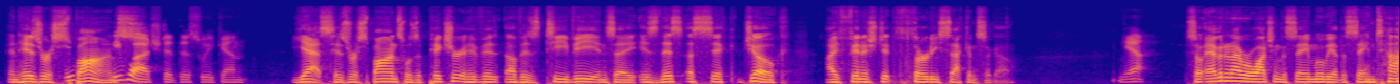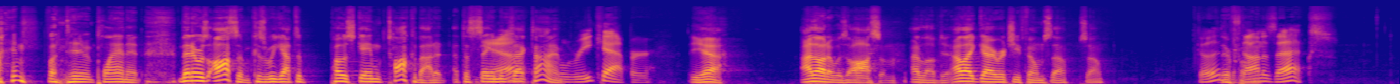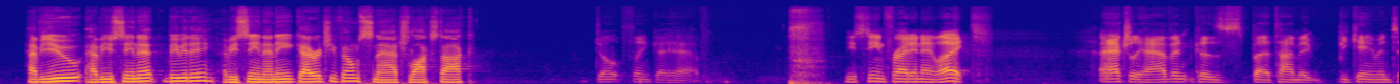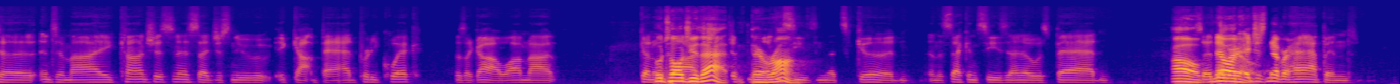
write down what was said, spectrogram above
And his response, he watched it this weekend. Yes, his response was a picture of his, of his TV and say, "Is this a sick joke? I finished it 30 seconds ago." Yeah. So Evan and I were watching the same movie at the same time, but didn't plan it. Then it was awesome because we got to post game talk about it at the same yeah, exact time. recapper. Yeah. I thought it was awesome. I loved it. I like Guy Ritchie films though, so good. They're Donna's ex. Have you have you seen it, BBD? Have you seen any Guy Ritchie films? Snatch, Lock, Stock. Don't think I have. You seen Friday Night Lights? I actually haven't because by the time it became into into my consciousness, I just knew it got bad pretty quick. I was like, oh well, I'm not gonna. Who told you that? They're wrong. Season that's good, and the second season I know was bad. Oh so it no, never, no, it just never happened.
